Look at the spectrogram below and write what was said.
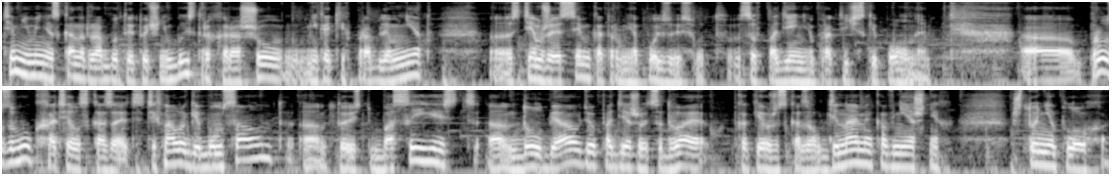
Тем не менее, сканер работает очень быстро, хорошо, никаких проблем нет. Э, с тем же S7, которым я пользуюсь, вот совпадение практически полное. Э, про звук хотел сказать. Технология Boom Sound, э, то есть басы есть, Dolby Audio поддерживается, два как я уже сказал, динамика внешних, что неплохо.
